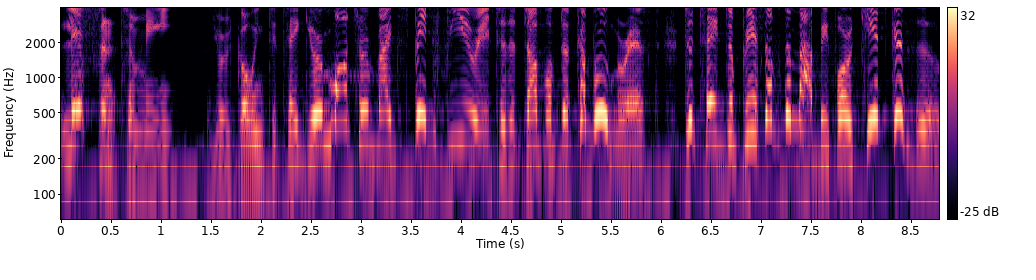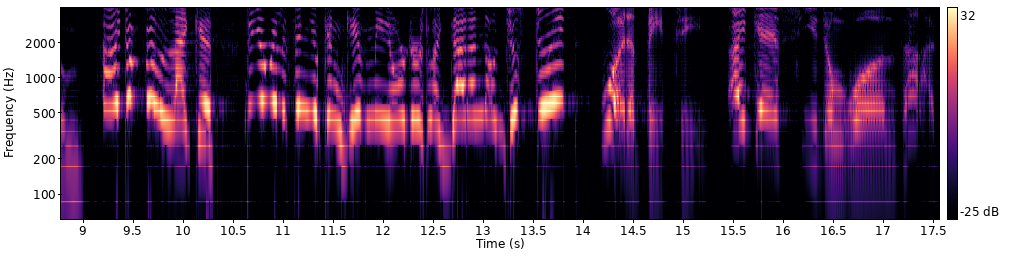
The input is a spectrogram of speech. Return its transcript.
Listen to me. You're going to take your motorbike Speed Fury to the top of the Kaboom Rest to take the piece of the map before Kid Kazoom. I don't feel like it. Do you really think you can give me orders like that and I'll just do it? What a pity. I guess you don't want that.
